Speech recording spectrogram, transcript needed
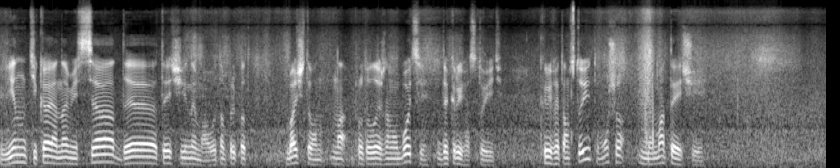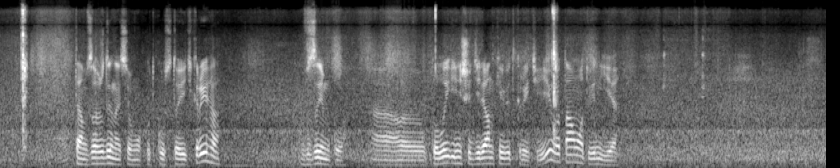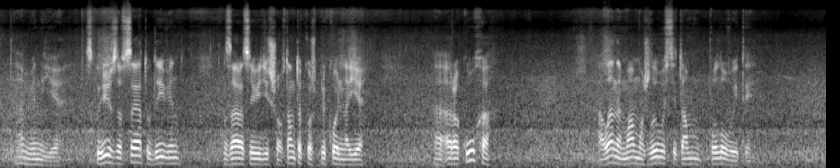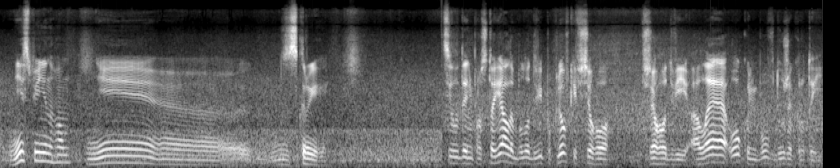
він тікає на місця, де течії нема. От, наприклад, бачите, он на протилежному боці, де крига стоїть. Крига там стоїть, тому що нема течії. Там завжди на цьому кутку стоїть крига взимку, коли інші ділянки відкриті. І отам от він є. Там він є. Скоріш за все, туди він зараз і відійшов. Там також прикольна є е, ракуха, але нема можливості там половити. Ні спінінгом, ні е, з криги. Цілий день простояли, було дві покльовки всього, всього дві, але окунь був дуже крутий.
